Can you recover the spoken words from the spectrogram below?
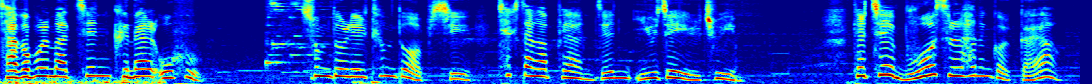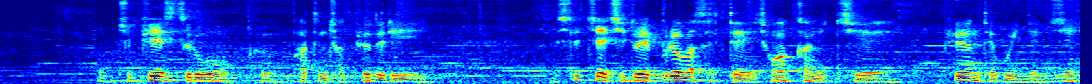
작업을 마친 그날 오후 숨 돌릴 틈도 없이 책상 앞에 앉은 유재일 주임. 대체 무엇을 하는 걸까요? GPS로 그 받은 좌표들이 실제 지도에 뿌려봤을 때 정확한 위치에 표현되고 있는지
